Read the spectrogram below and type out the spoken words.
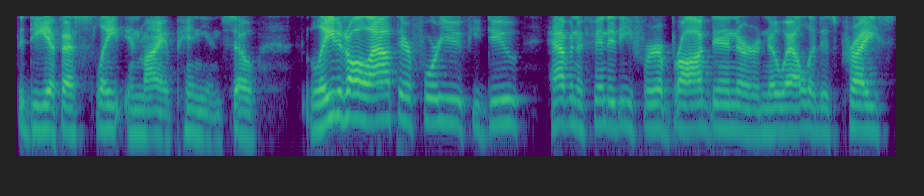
the DFS slate, in my opinion. So, laid it all out there for you. If you do have an affinity for a Brogdon or a Noel at his price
